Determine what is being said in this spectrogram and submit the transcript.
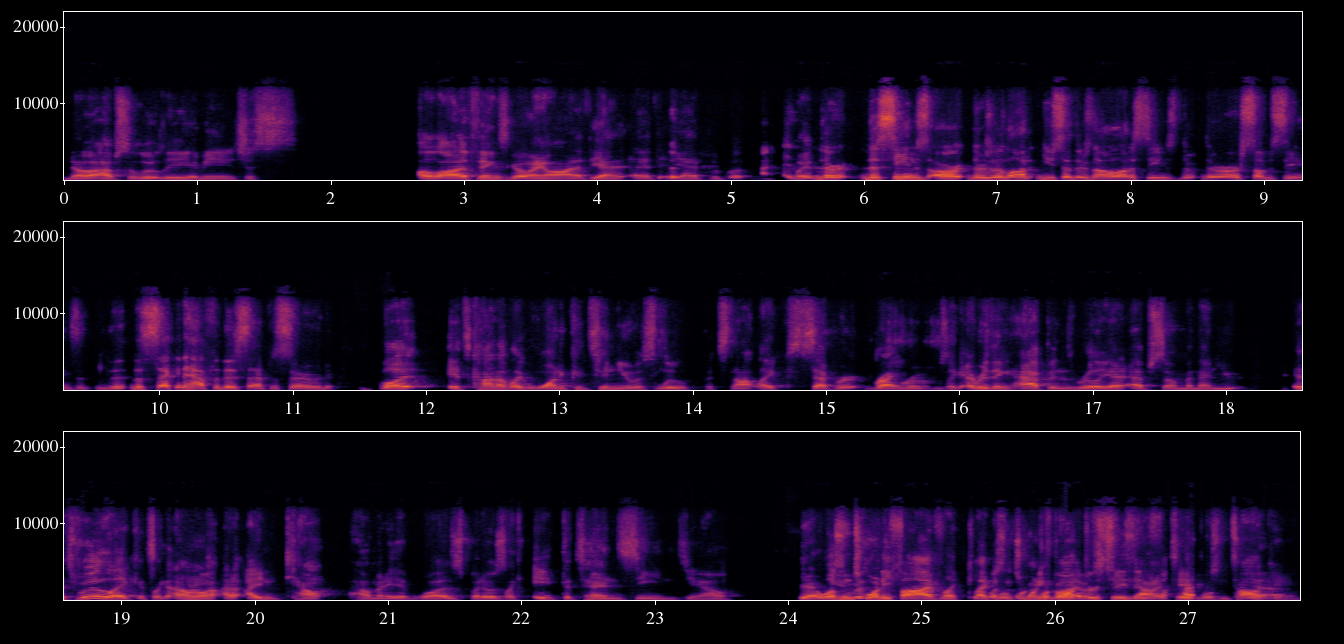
No, absolutely. I mean, it's just a lot of things going on at the end. At the end but, but, there, the scenes are there's a lot. You said there's not a lot of scenes. There, there are some scenes. The, the, second half of this episode, but it's kind of like one continuous loop. It's not like separate right. rooms. Like everything happens really at Epsom, and then you. It's really like it's like I don't know. I, I didn't count how many it was, but it was like eight to ten scenes. You know. Yeah, it wasn't it was, 25 like like wasn't 25 we're going through sitting down five. at tables and talking.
